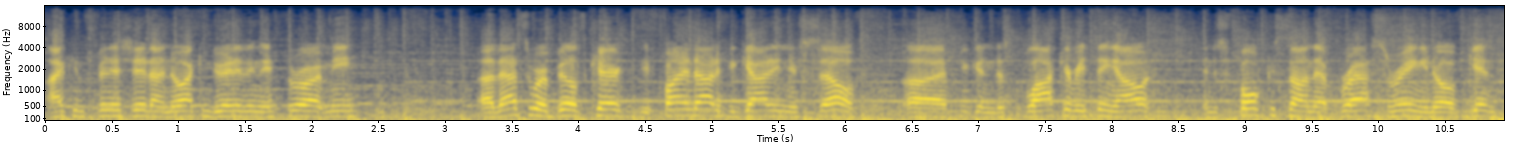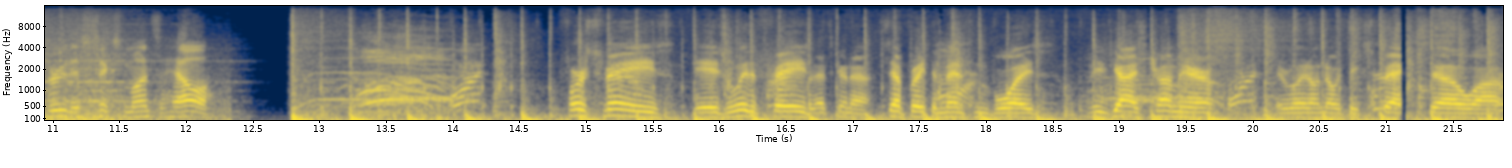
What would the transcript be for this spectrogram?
I can finish it. I know I can do anything they throw at me. Uh, that's where it builds character. If you find out if you got it in yourself, uh, if you can just block everything out and just focus on that brass ring, you know, of getting through this six months of hell. First phase is really the phase that's going to separate the men from boys. These guys come here, they really don't know what to expect, so uh,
